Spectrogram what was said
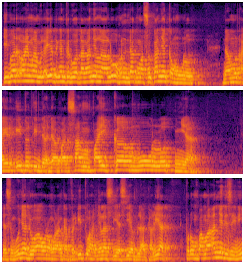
Ibarat orang yang mengambil air dengan kedua tangannya lalu hendak masukkannya ke mulut namun air itu tidak dapat sampai ke mulutnya. Ya sungguhnya doa orang-orang kafir itu hanyalah sia-sia belaka. Lihat perumpamaannya di sini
